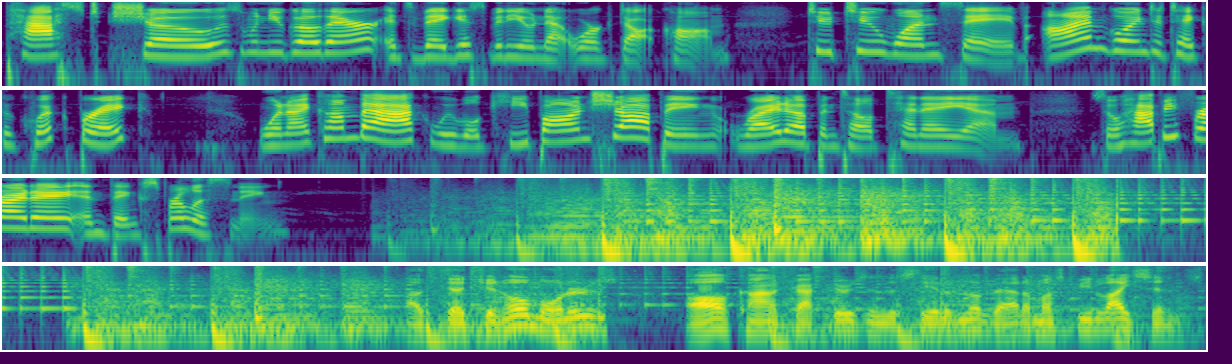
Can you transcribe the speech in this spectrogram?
past shows when you go there. It's vegasvideonetwork.com. 221 save. I'm going to take a quick break. When I come back, we will keep on shopping right up until 10 a.m. So happy Friday, and thanks for listening. Attention homeowners, all contractors in the state of Nevada must be licensed.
